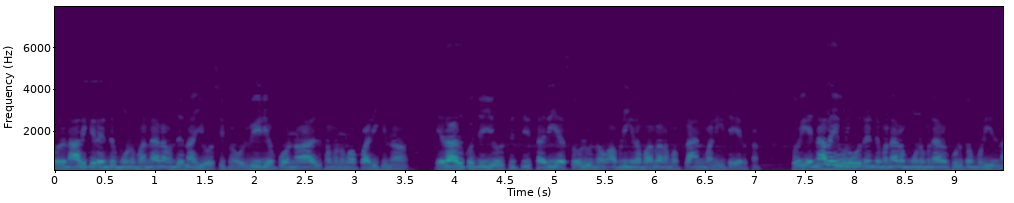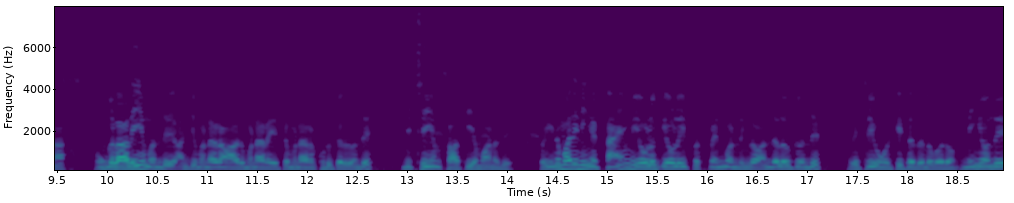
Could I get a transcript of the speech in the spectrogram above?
ஒரு நாளைக்கு ரெண்டு மூணு மணி நேரம் வந்து நான் யோசிப்பேன். ஒரு வீடியோ போடணும் அது சம்மந்தமாக படிக்கணும் ஏதாவது கொஞ்சம் யோசித்து சரியாக சொல்லணும் அப்படிங்கிற மாதிரிலாம் நம்ம பிளான் பண்ணிகிட்டே இருப்பேன். ஸோ என்னால் இவ்வளோ ஒரு ரெண்டு மணி நேரம் மூணு மணி நேரம் கொடுக்க முடியுதுன்னா உங்களாலேயும் வந்து அஞ்சு மணி நேரம் ஆறு மணி நேரம் எட்டு மணி நேரம் கொடுக்கறது வந்து நிச்சயம் சாத்தியமானது. ஸோ இந்த மாதிரி நீங்கள் டைம் எவ்வளோக்கு எவ்வளோ இப்போ ஸ்பெண்ட் பண்ணுறீங்களோ அந்தளவுக்கு வந்து வெற்றி உங்கள் கிட்டத்தில் வரும். நீங்கள் வந்து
